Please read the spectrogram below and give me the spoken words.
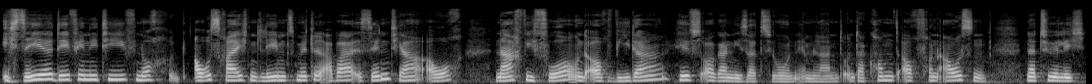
Ich sehe definitiv noch ausreichend Lebensmittel, aber es sind ja auch nach wie vor und auch wieder Hilfsorganisationen im Land. Und da kommt auch von außen natürlich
